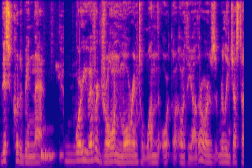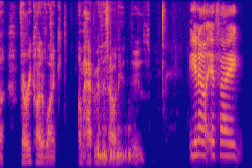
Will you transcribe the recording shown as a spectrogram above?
this could have been that. Were you ever drawn more into one or, or the other, or is it really just a very kind of like, I'm happy with this how it is? You know, if I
